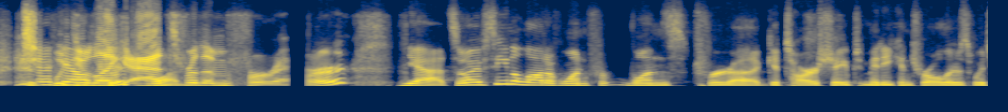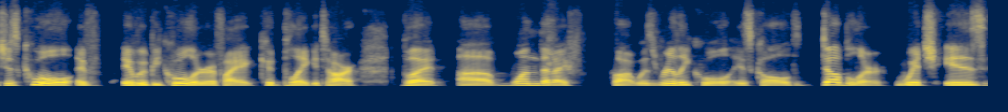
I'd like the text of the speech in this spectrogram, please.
Check Would you like this ads one." for them forever? Yeah, so I've seen a lot of one for ones for uh, guitar-shaped MIDI controllers, which is cool. If it would be cooler if I could play guitar, but uh, one that I thought was really cool is called Dubler, which is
